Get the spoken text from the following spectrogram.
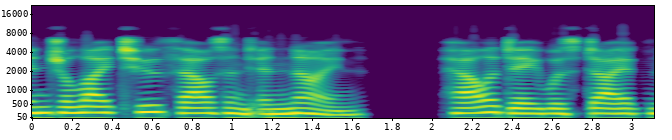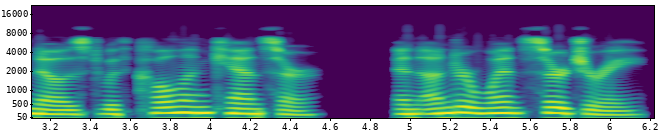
In July 2009, Hallyday was diagnosed with colon cancer, and underwent surgery.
